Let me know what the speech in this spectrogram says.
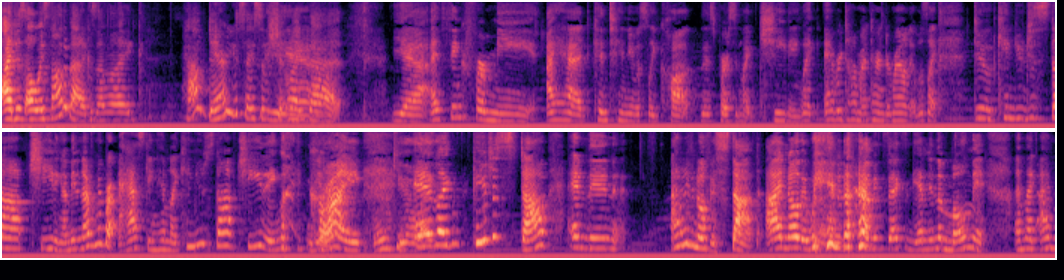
I just always thought about it because I'm like, how dare you say some shit yeah. like that? Yeah, I think for me, I had continuously caught this person like cheating. Like every time I turned around, it was like, dude, can you just stop cheating? I mean, and I remember asking him, like, can you stop cheating? Like, crying. Yeah, thank you. And, like, can you just stop? And then I don't even know if it stopped. I know that we ended up having sex again in the moment. I'm like, I'm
